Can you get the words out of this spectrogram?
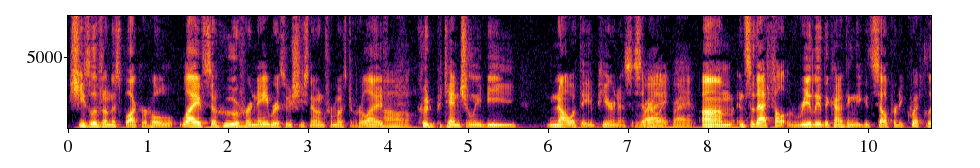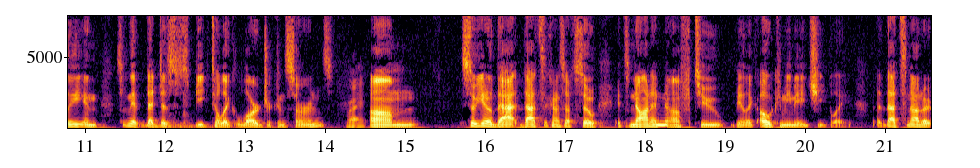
she's lived on this block her whole life, so who of her neighbors, who she's known for most of her life, Oh. could potentially be not what they appear necessarily. Right. Right. Um, and so that felt really the kind of thing that you could sell pretty quickly, and something that that does speak to like larger concerns. Right. Um, so you know that that's the kind of stuff. So it's not enough to be like, oh, it can be made cheaply. That's not a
